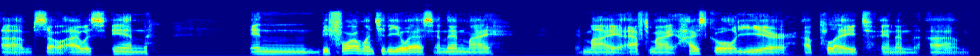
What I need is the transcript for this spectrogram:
Um, so I was in in before I went to the U.S. and then my my after my high school year, I played in an um,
